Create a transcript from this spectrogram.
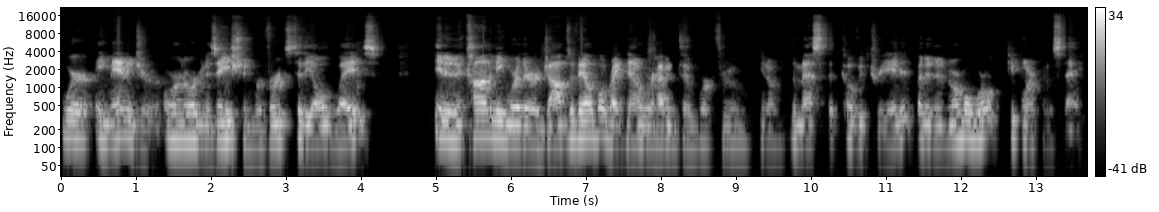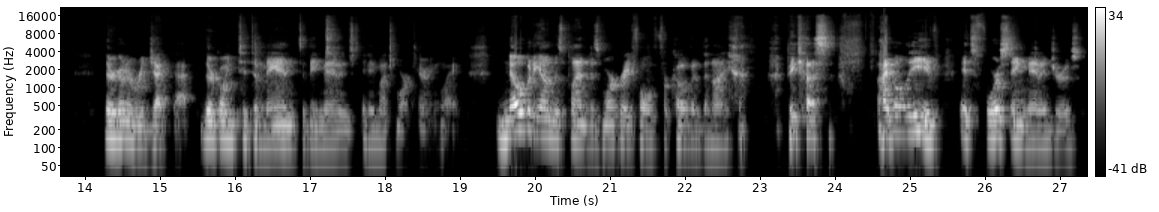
where a manager or an organization reverts to the old ways, in an economy where there are jobs available. Right now we're having to work through you know the mess that covid created but in a normal world people aren't going to stay. They're going to reject that. They're going to demand to be managed in a much more caring way. Nobody on this planet is more grateful for covid than i am because I believe it's forcing managers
